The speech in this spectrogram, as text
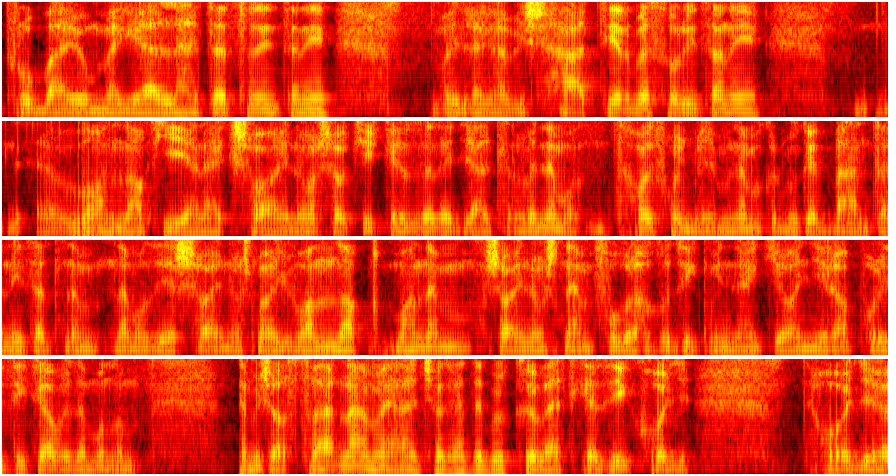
próbáljon meg ellehetetleníteni, vagy legalábbis háttérbe szorítani. Vannak ilyenek sajnos, akik ezzel egyáltalán, vagy nem, hogy, hogy mondjam, nem akarom őket bántani, tehát nem, nem azért sajnos, mert hogy vannak, hanem sajnos nem foglalkozik mindenki annyira a politikával, de mondom, nem is azt várnám el, csak hát ebből következik, hogy, hogy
